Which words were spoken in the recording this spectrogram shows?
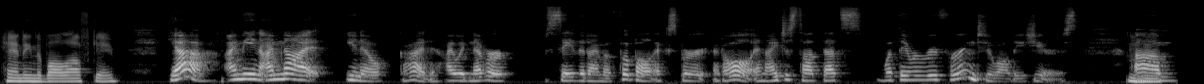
handing the ball off game? Yeah, I mean, I'm not, you know, God, I would never say that I'm a football expert at all, and I just thought that's what they were referring to all these years. Mhm. Um,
